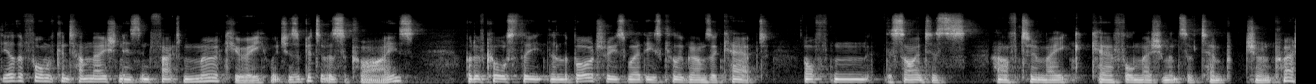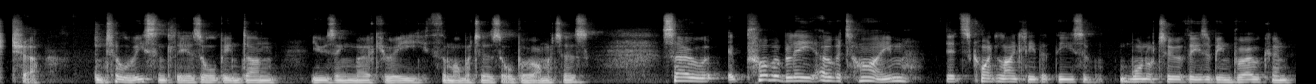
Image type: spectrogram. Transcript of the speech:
The other form of contamination is, in fact, mercury, which is a bit of a surprise. But of course, the, the laboratories where these kilograms are kept often the scientists have to make careful measurements of temperature and pressure. Until recently, has all been done using mercury thermometers or barometers. So, probably over time, it's quite likely that these have, one or two of these have been broken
